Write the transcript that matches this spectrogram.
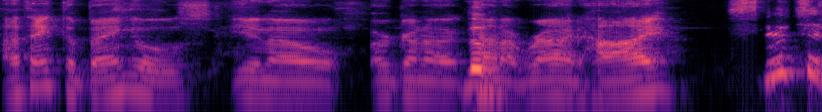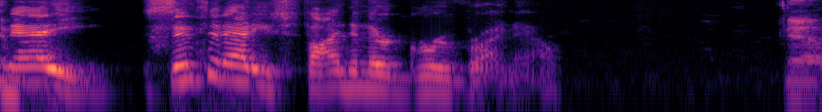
I think the Bengals, you know, are going to kind of ride high. Cincinnati, Cincinnati's finding their groove right now. Yeah,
